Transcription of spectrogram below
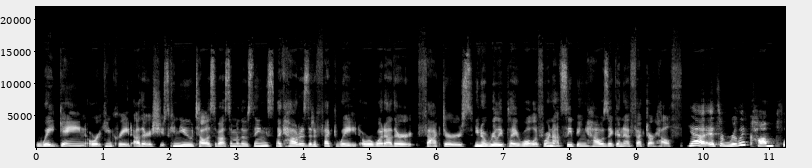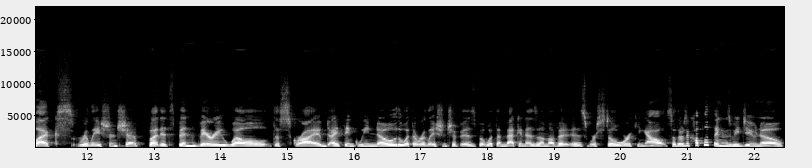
weight gain or it can create other issues. Can you tell us about some of those things? Like how does it affect weight or what other factors, you know, really play a role? If we're not sleeping, how is it going to affect our health? Yeah, it's a really complex relationship, but it's been very well described. I think we know the, what the relationship is, but what the mechanism of it is, we're still working out. So there's a couple of things we do know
